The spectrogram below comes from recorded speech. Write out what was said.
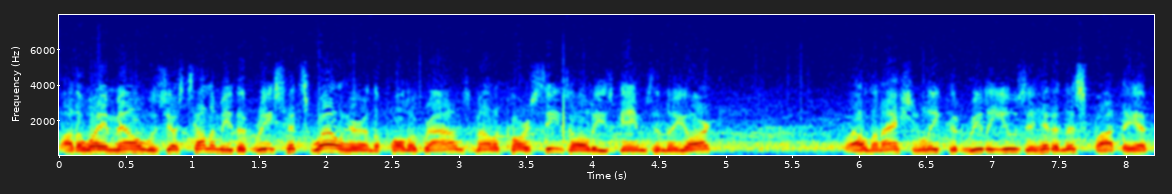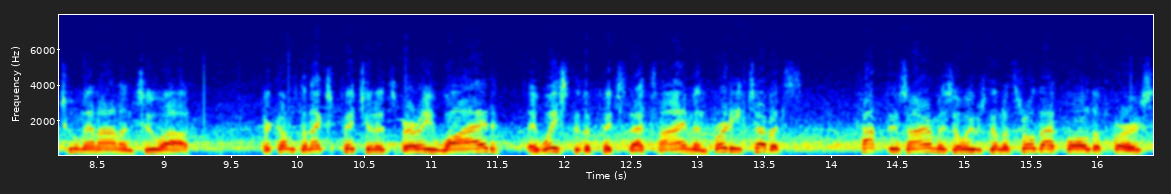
By the way, Mel was just telling me that Reese hits well here in the polo grounds. Mel, of course, sees all these games in New York. Well, the National League could really use a hit in this spot. They have two men on and two out. Here comes the next pitch, and it's very wide. They wasted a pitch that time, and Birdie Tebbetts cocked his arm as though he was going to throw that ball to first,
